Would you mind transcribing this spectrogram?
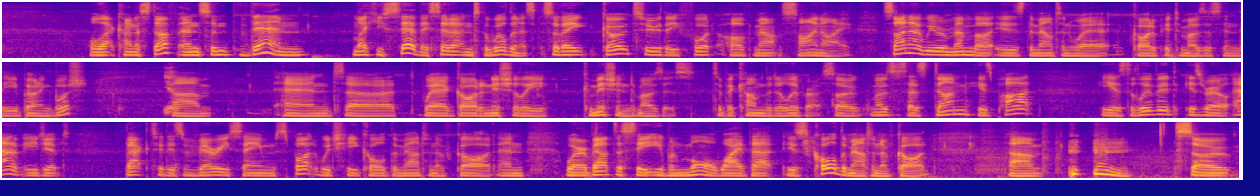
all that kind of stuff. And so then, like you said, they set out into the wilderness. So they go to the foot of Mount Sinai. Sinai, we remember, is the mountain where God appeared to Moses in the burning bush. Yep. Um, and uh, where God initially commissioned Moses to become the deliverer. So Moses has done his part. He has delivered Israel out of Egypt back to this very same spot, which he called the Mountain of God. And we're about to see even more why that is called the Mountain of God. Um, so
